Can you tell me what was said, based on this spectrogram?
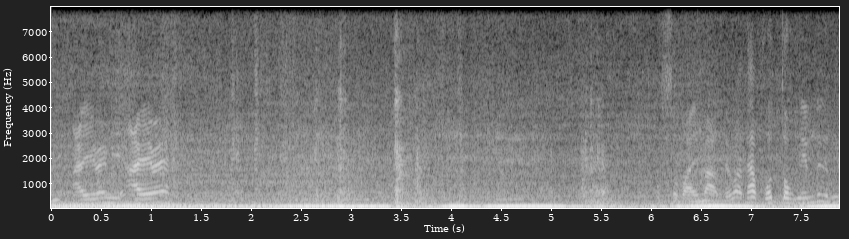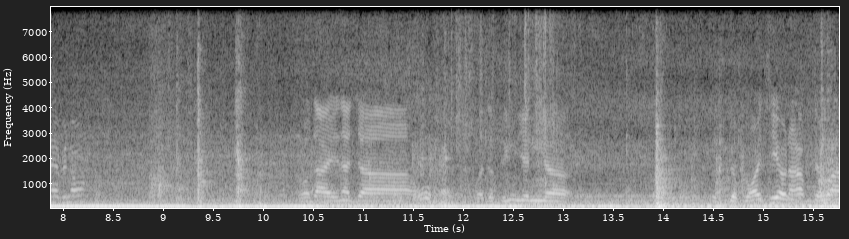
มีไอไหมมีไอไหมสบายมาก แต่ว่าถ้าฝนตกนี่ลื่นแน่พี่น้องก็ได้น่าจะ โอ้กว่าจะถึงเย็นก็เกือบเกือบร้อยเที่ยวนะครับ แต่ว่า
